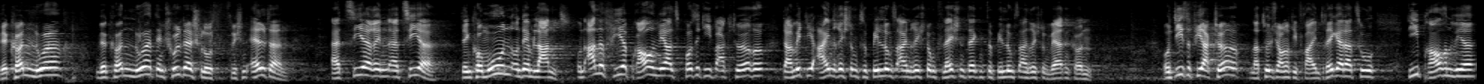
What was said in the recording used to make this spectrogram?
Wir können nur wir können nur den Schulterschluss zwischen Eltern, Erzieherinnen und Erziehern den Kommunen und dem Land. Und alle vier brauchen wir als positive Akteure, damit die Einrichtungen zu Bildungseinrichtungen flächendeckend zu Bildungseinrichtungen werden können. Und diese vier Akteure, natürlich auch noch die freien Träger dazu, die brauchen wir,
